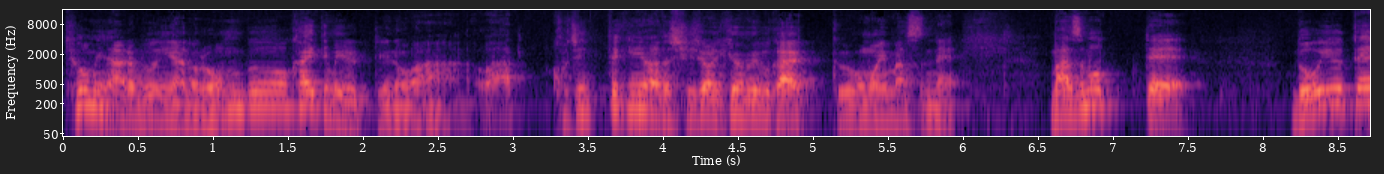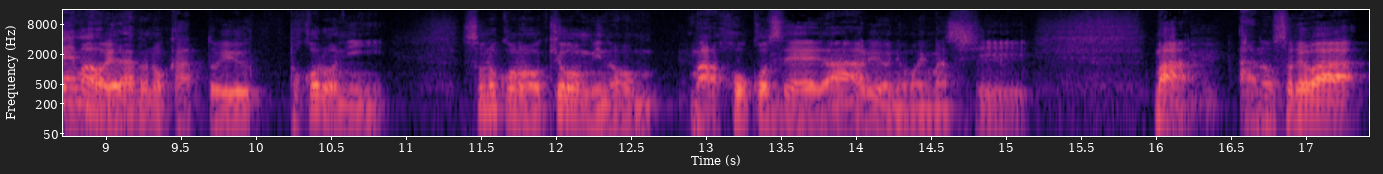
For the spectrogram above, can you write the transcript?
興味のある分野の論文を書いてみるっていうのはわ個人的には私非常に興味深く思いますね。まずもってどういうテーマを選ぶのかというところにその子の興味の、まあ、方向性があるように思いますしまああのそれは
